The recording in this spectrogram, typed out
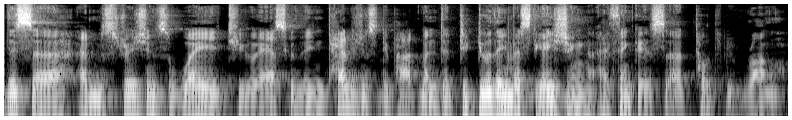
This uh, administration's way to ask the intelligence department to do the investigation, I think, is uh, totally wrong.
